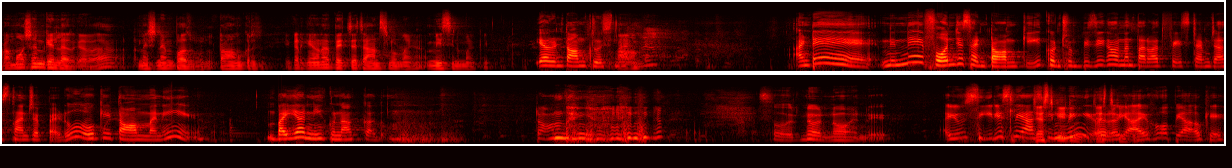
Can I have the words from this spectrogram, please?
ప్రమోషన్కి వెళ్ళారు కదా మిషన్ ఇంపాసిబుల్ టామ్ క్రూజ్ ఇక్కడికి ఏమైనా తెచ్చే ఛాన్సులు ఉన్నాయా మీ సినిమాకి? ఎవరు టామ్ క్రూస్ అండి అంటే నిన్నే ఫోన్ చేశాను టామ్కి. కొంచెం బిజీగా ఉన్న తర్వాత ఫేస్ టైం చేస్తా అని చెప్పాడు. ఓకే టామ్ అని. భయ్యా నీకు నాకు కాదు. టామ్ భయ్యా. సో నో నో అండి. You seriously asking. I hope ya okay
